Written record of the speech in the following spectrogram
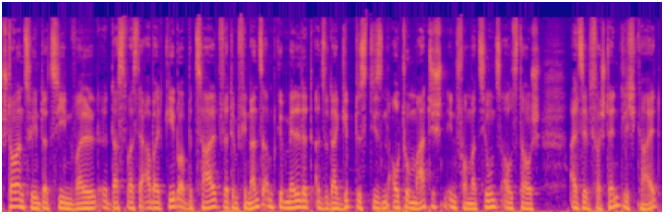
Steuern zu hinterziehen, weil äh, das, was der Arbeitgeber bezahlt, wird im Finanzamt gemeldet. Also da gibt es diesen automatischen Informationsaustausch als Selbstverständlichkeit.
